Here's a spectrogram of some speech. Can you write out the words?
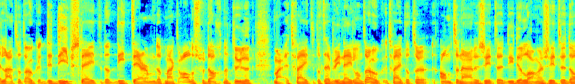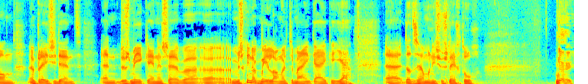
laten we het ook. De deep state, dat, die term, dat maakt alles verdacht natuurlijk. Maar het feit, dat hebben we in Nederland ook. Het feit dat er ambtenaren zitten die er langer zitten dan een president. En dus meer kennis hebben. Uh, misschien ook meer lange termijn kijken. Ja, uh, dat is helemaal niet zo slecht, toch? Nee.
